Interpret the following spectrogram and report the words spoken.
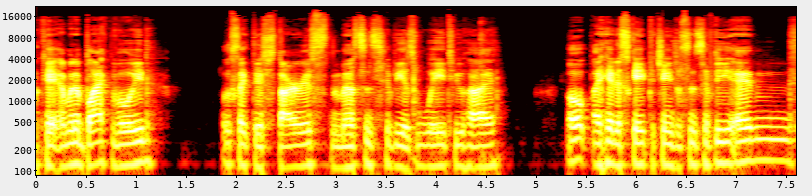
Okay, I'm in a black void. Looks like there's stars. The mouse sensitivity is way too high. Oh, I hit escape to change the sensitivity, and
